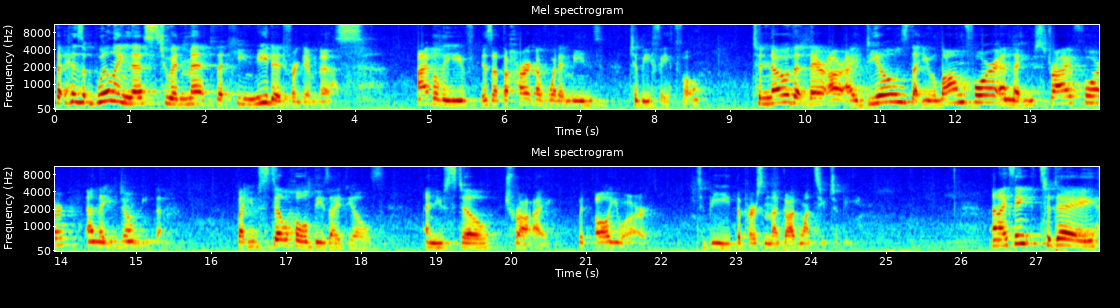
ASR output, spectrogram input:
But his willingness to admit that he needed forgiveness I believe, is at the heart of what it means to be faithful. To know that there are ideals that you long for and that you strive for and that you don't meet them. But you still hold these ideals and you still try with all you are to be the person that God wants you to be. And I think today,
